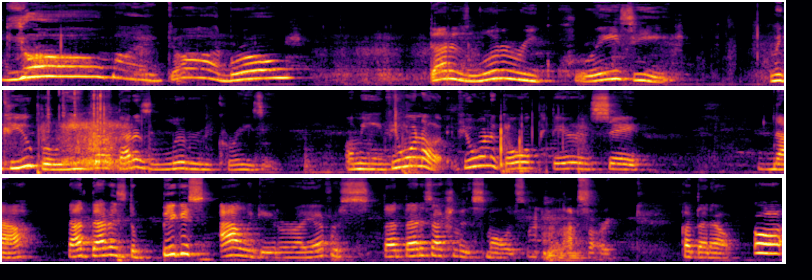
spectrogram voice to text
Yo, my god, bro. That is literally crazy. I mean, can you believe that? That is literally crazy. I mean, if you wanna, if you wanna go up there and say, nah, that that is the biggest alligator I ever. That that is actually the smallest. I'm sorry, cut that out. Uh,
